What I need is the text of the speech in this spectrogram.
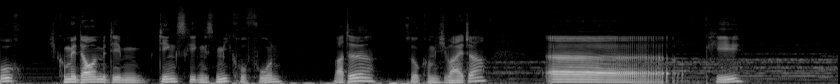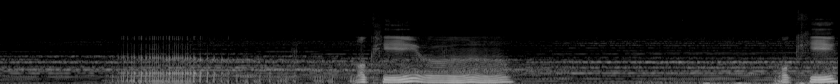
Huch. Ich komme hier dauernd mit dem Dings gegen das Mikrofon. Warte. So komme ich weiter. Äh, okay. Äh, okay. Äh, okay.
